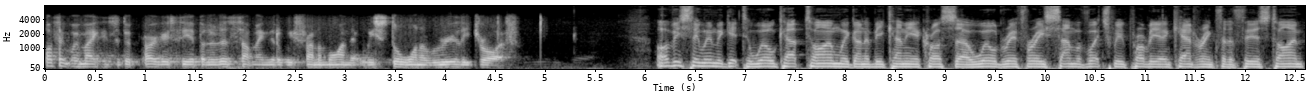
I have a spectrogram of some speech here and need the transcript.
I think we're making some good progress there, but it is something that will be front of mind that we still want to really drive. Obviously, when we get to World Cup time, we're going to be coming across uh, world referees, some of which we're probably encountering for the first time.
